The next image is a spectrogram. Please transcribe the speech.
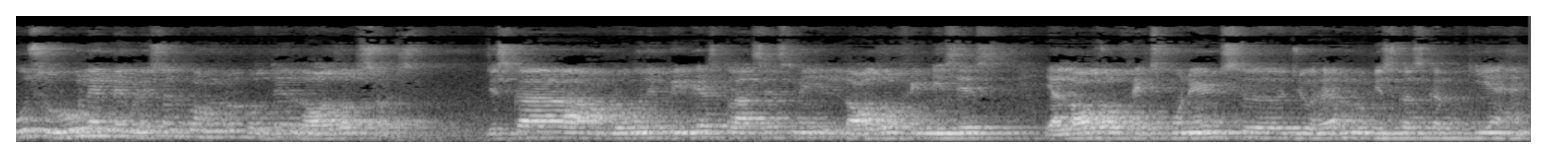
उस रूल एंड रेगुलेशन को हम लोग बोलते हैं लॉज ऑफ़ सर्च जिसका हम लोगों ने प्रीवियस क्लासेस में लॉज ऑफ़ इंडिसेस या लॉज ऑफ़ एक्सपोनेंट्स जो है हम लोग डिस्कस कर, किए हैं।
